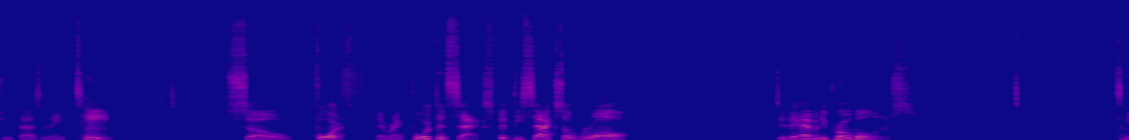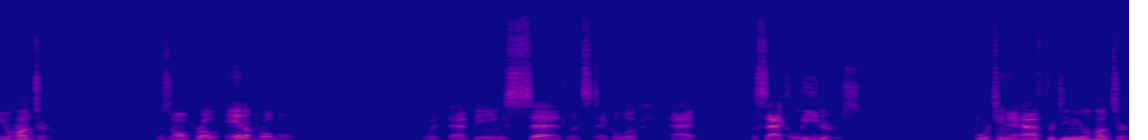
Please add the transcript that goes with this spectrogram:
2018. So, fourth. They ranked fourth in sacks, 50 sacks overall. Do they have any Pro Bowlers? Danielle Hunter was an All Pro and a Pro Bowl. With that being said, let's take a look at the sack leaders 14 and a half for Danielle Hunter,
